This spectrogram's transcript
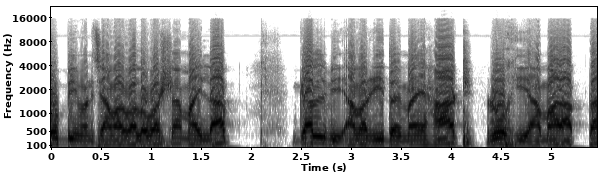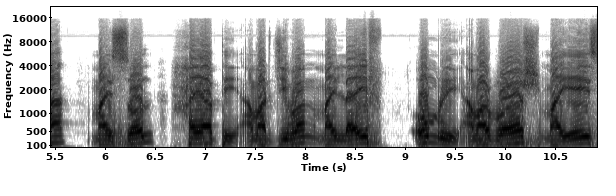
খুবই মানে আমার ভালোবাসা মাই লাভ গালবি আমার হৃদয় মাই হার্ট রোহি, আমার আত্মা মাই সোল হায়াতি, আমার জীবন মাই লাইফ উমরি, আমার বয়স মাই এজ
